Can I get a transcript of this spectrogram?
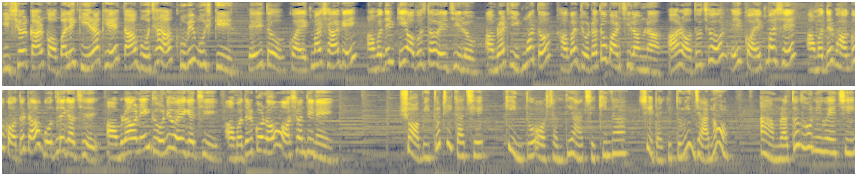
ঈশ্বর কার কপালে কি রাখে তা বোঝা খুবই মুশকিল। এই তো, কয়েক মাস আগেই আমাদের কি অবস্থা হয়েছিল? আমরা ঠিক মতো খাবার জোটাতেও পারছিলাম না। আর অথচ এই কয়েক মাসে আমাদের ভাগ্য কতটা বদলে গেছে। আমরা অনেক ধনী হয়ে গেছি, আমাদের কোনো অশান্তি নেই। সবই তো ঠিক আছে, কিন্তু অশান্তি আছে কি না, সেটা কি তুমি জানো? আমরা তো ধনী হয়েছি,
